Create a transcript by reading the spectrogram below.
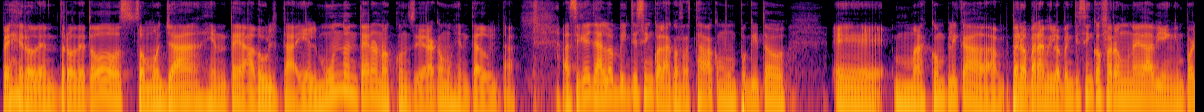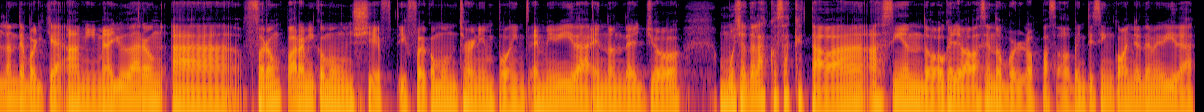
pero dentro de todos somos ya gente adulta. Y el mundo entero nos considera como gente adulta. Así que ya a los 25 la cosa estaba como un poquito eh, más complicada. Pero para mí los 25 fueron una edad bien importante porque a mí me ayudaron a... Fueron para mí como un shift y fue como un turning point en mi vida en donde yo muchas de las cosas que estaba haciendo o que llevaba haciendo por los pasados 25 años de mi vida,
